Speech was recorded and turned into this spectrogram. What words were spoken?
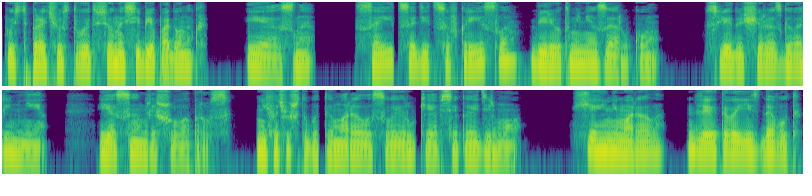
Пусть прочувствует все на себе, подонок. Ясно. Саид садится в кресло, берет меня за руку. В следующий раз говори мне. Я сам решу вопрос. Не хочу, чтобы ты морала свои руки о всякое дерьмо. Я и не морала. Для этого есть Давуд.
